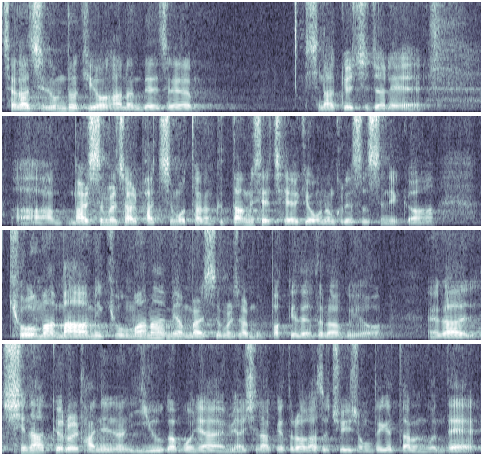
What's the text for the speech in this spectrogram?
제가 지금도 기억하는데 제 신학교 시절에 아, 말씀을 잘 받지 못하는 그 당시에 제 경우는 그랬었으니까 교만 마음이 교만하면 말씀을 잘 못 받게 되더라고요. 내가 신학교를 다니는 이유가 뭐냐면 신학교 들어가서 주의종 되겠다는 건데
